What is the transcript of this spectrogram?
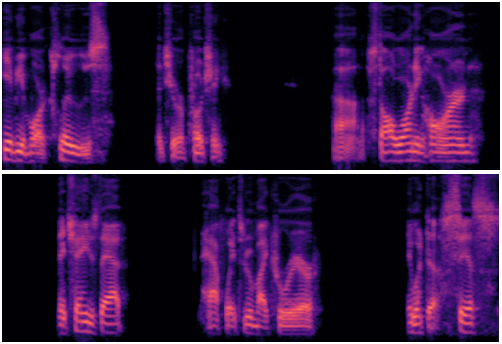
give you more clues that you're approaching. Uh, stall warning horn. They changed that halfway through my career. They went to SIS,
